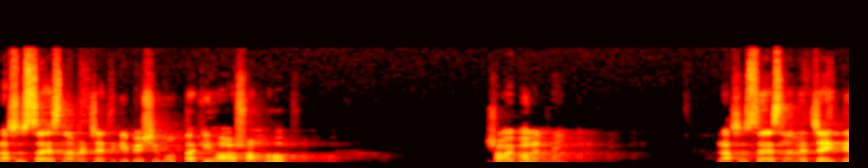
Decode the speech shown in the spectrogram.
রাসুসাহ ইসলামের চাইতে কি বেশি মোত্তাকি হওয়া সম্ভব? সবাই বলেন নাই। রাসুসাহ ইসলামের চাইতে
